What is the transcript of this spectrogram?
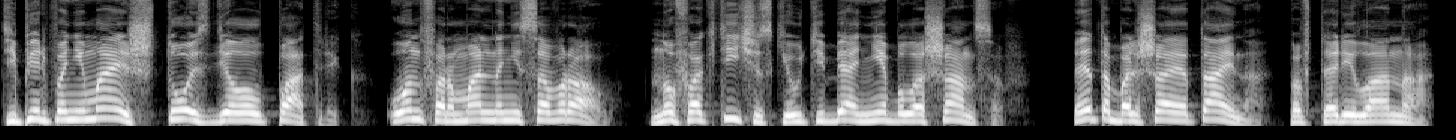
Теперь понимаешь, что сделал Патрик? Он формально не соврал, но фактически у тебя не было шансов. Это большая тайна, повторила она.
